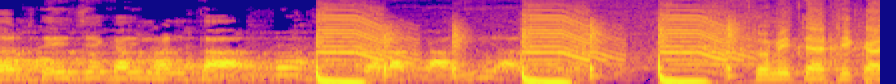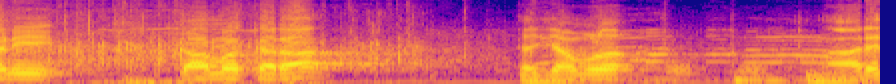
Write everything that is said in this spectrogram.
तर ते जे काही म्हणतात त्याला काही तुम्ही त्या ठिकाणी काम करा. त्याच्यामुळं अरे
